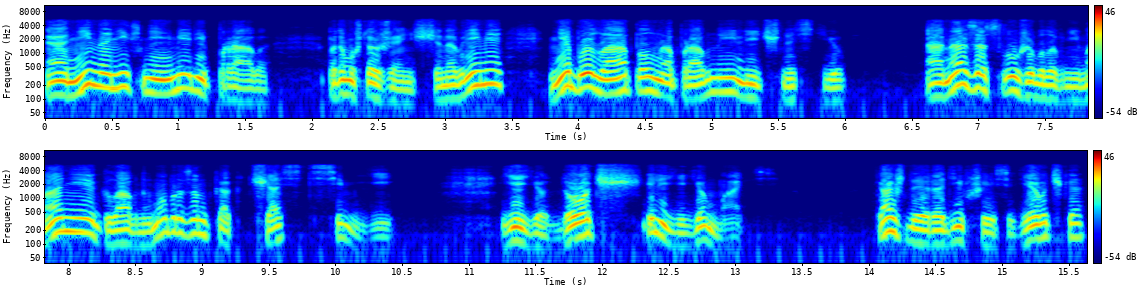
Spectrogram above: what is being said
Они на них не имели права, потому что женщина в Риме не была полноправной личностью. Она заслуживала внимания главным образом как часть семьи. Ее дочь или ее мать. Каждая родившаяся девочка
